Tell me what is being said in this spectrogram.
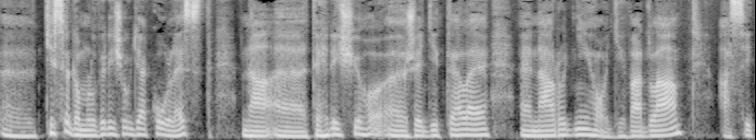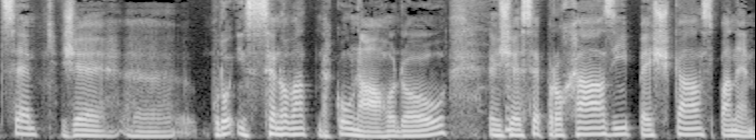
e, ti se domluvili, že udělají jakou lest na e, tehdejšího e, ředitele e, Národního divadla a sice, že e, budou inscenovat takovou náhodou, že se prochází Peška s panem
